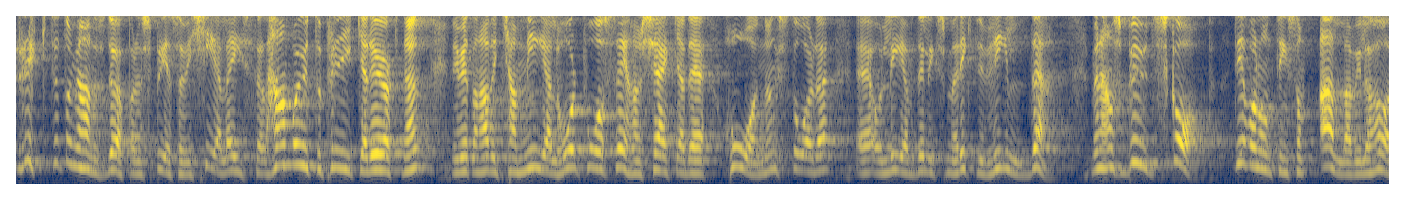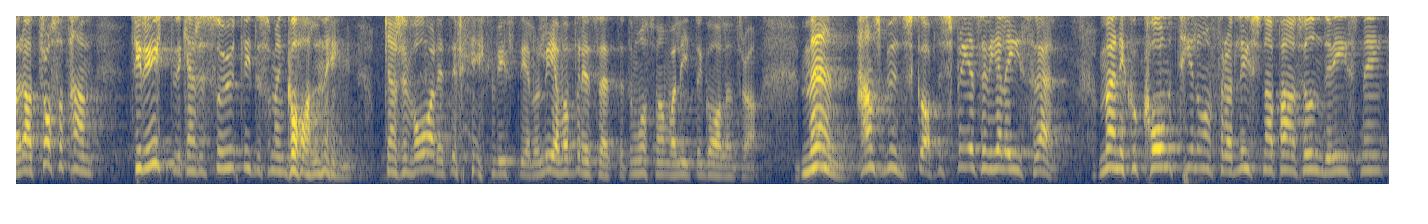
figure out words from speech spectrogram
ryktet om Johannes döparen spreds över hela Israel. Han var ute och predikade i öknen. Ni vet han hade kamelhår på sig, han käkade honung står det eh, och levde liksom en riktig vilde. Men hans budskap, det var någonting som alla ville höra. Trots att han till det yttre kanske såg ut lite som en galning. Kanske var det till viss del att leva på det sättet, då måste man vara lite galen tror jag. Men hans budskap, det spreds över hela Israel. Människor kom till honom för att lyssna på hans undervisning,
